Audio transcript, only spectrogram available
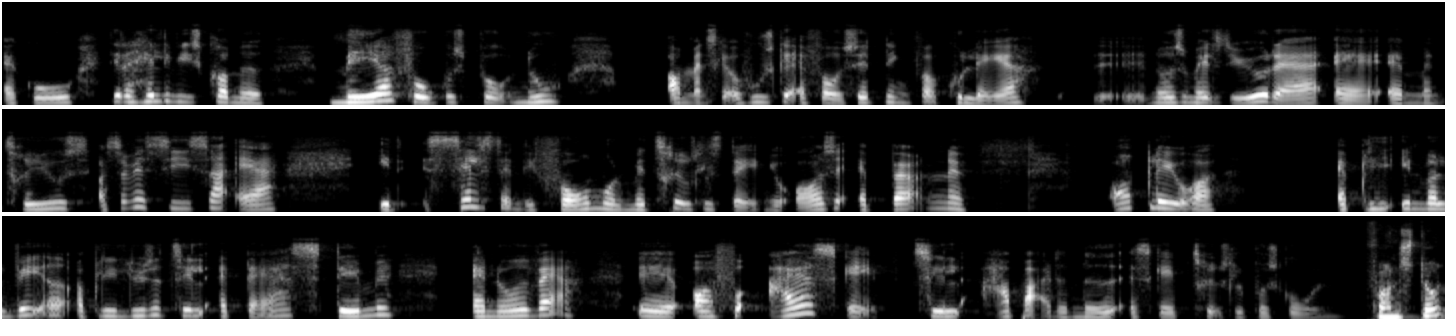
er gode. Det er der heldigvis kommet mere fokus på nu, og man skal jo huske, at forudsætningen for at kunne lære øh, noget som helst i øvrigt er, at, at man trives. Og så vil jeg sige, så er et selvstændigt formål med trivselsdagen jo også, at børnene oplever at blive involveret og blive lyttet til, at deres stemme er noget værd, øh, og få ejerskab til arbejdet med at skabe trivsel på skolen. For en stund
